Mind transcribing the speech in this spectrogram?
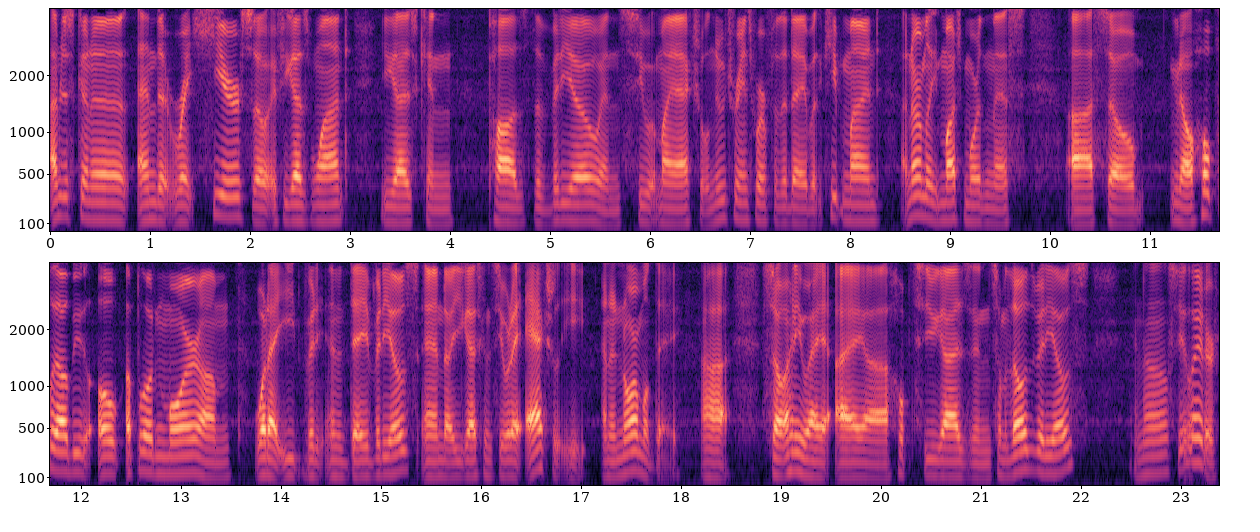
I'm just going to end it right here. So if you guys want, you guys can pause the video and see what my actual nutrients were for the day. But keep in mind, I normally eat much more than this. Uh, so you know, hopefully I'll be uploading more um, what I eat in a day videos, and uh, you guys can see what I actually eat in a normal day. Uh, so anyway, I uh, hope to see you guys in some of those videos, and I'll see you later.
